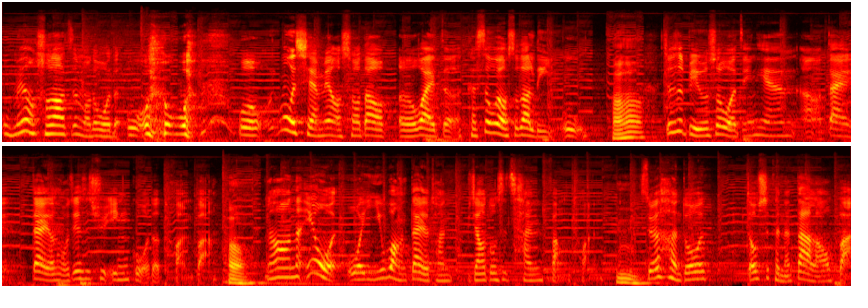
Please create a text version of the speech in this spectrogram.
我没有收到这么多，我的 我我我目前没有收到额外的，可是我有收到礼物，啊，就是比如说我今天呃带带的，我记得是去英国的团吧，嗯然后那因为我我以往带的团比较多是参访团，嗯。所以很多都是可能大老板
